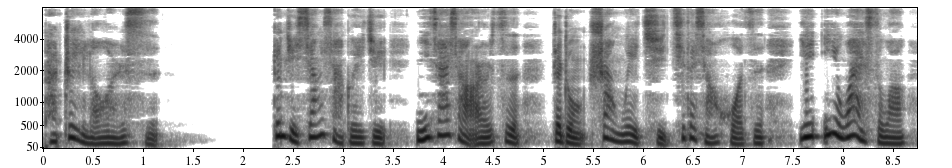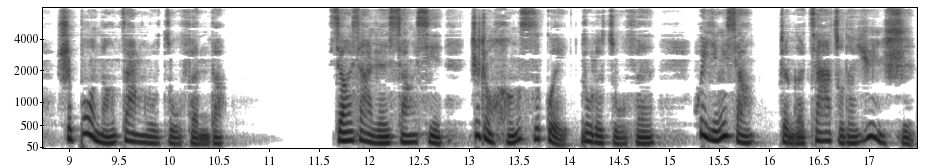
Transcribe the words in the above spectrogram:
他坠楼而死。根据乡下规矩，你家小儿子这种尚未娶妻的小伙子，因意外死亡是不能葬入祖坟的。乡下人相信，这种横死鬼入了祖坟，会影响。整个家族的运势，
